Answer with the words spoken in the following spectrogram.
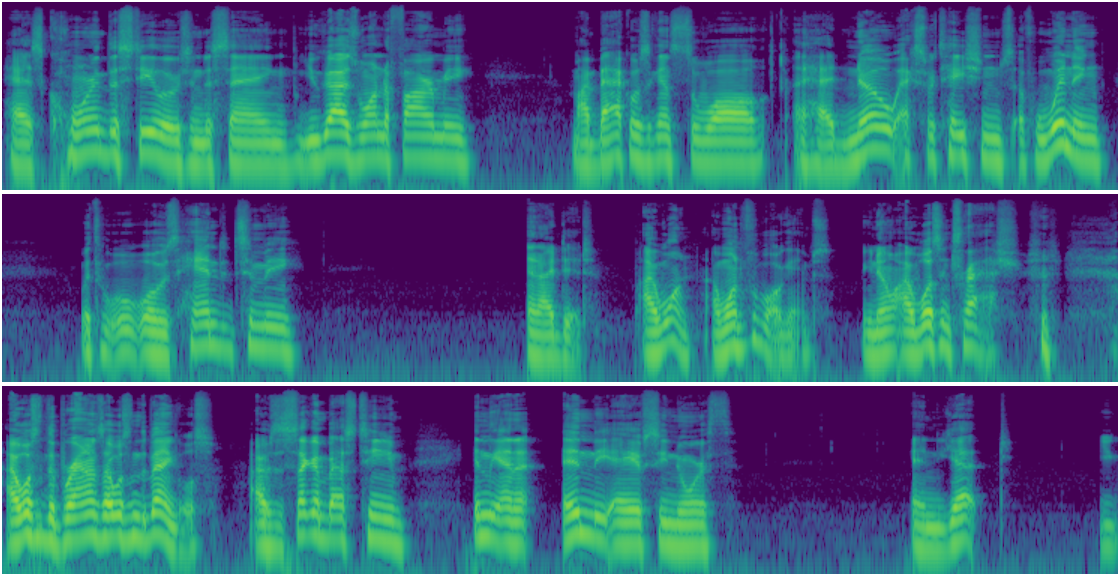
has cornered the Steelers into saying, You guys want to fire me? My back was against the wall. I had no expectations of winning with what was handed to me. And I did. I won. I won football games. You know, I wasn't trash. I wasn't the Browns. I wasn't the Bengals. I was the second best team in the in the AFC North. And yet, you,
